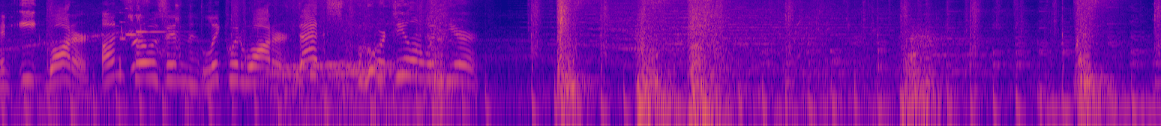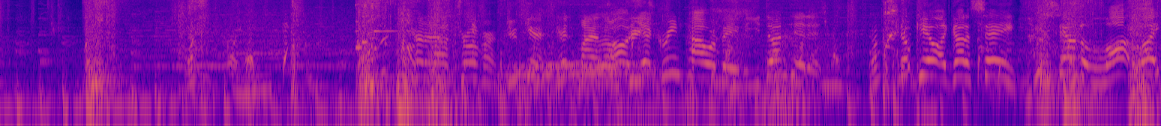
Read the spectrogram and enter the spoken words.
and eat water. Unfrozen liquid water. That's who we're dealing with here. Cut it out, Trover. You can't hit my little Oh, creature. yeah, green power, baby. You done did it. Gail, I gotta say, you sound a lot like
